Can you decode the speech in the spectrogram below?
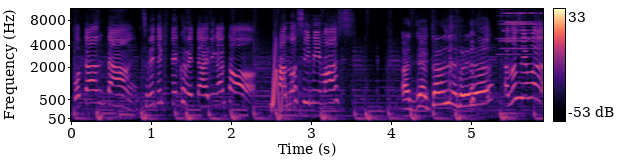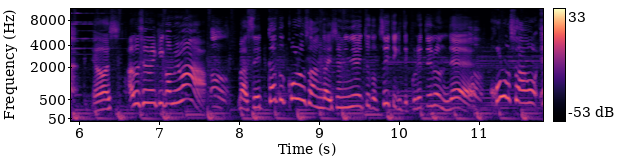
ボタンタン連れてきてくれてありがとう。楽しみます。あじゃあ楽しんでくれる？楽しよし。私の意気込みは、むうん。まあせっかくコロさんが一緒にねちょっとついてきてくれてるんで、うん。コロさんを笑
